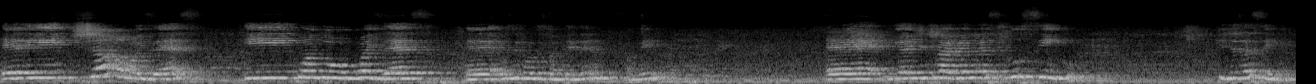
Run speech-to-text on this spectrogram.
Ele chama Moisés e quando Moisés, é, os irmãos estão entendendo? Amém? É, e aí a gente vai ver no versículo 5, que diz assim:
